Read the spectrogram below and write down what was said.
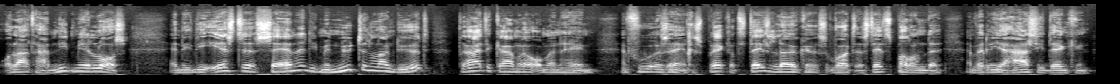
laat haar niet meer los. En in die eerste scène, die minutenlang duurt, draait de camera om hen heen. En voeren zij een gesprek dat steeds leuker wordt en steeds spannender. En waarin je haar ziet denken,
